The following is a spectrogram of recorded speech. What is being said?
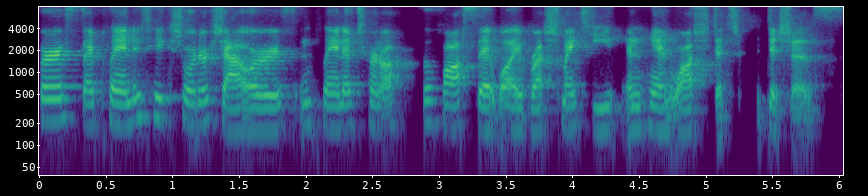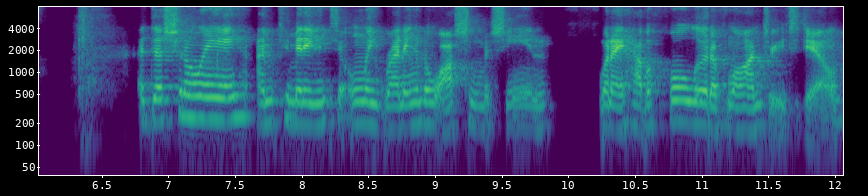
First, I plan to take shorter showers and plan to turn off the faucet while I brush my teeth and hand wash dish- dishes. Additionally, I'm committing to only running the washing machine when I have a full load of laundry to do.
